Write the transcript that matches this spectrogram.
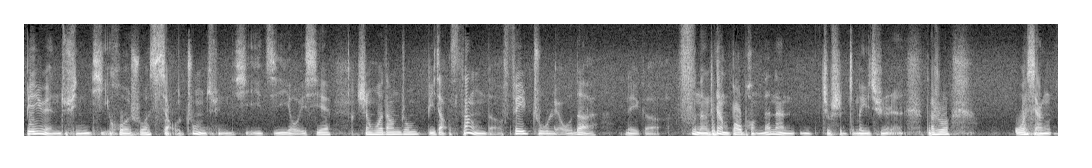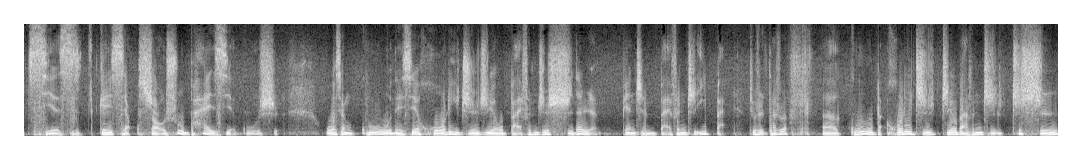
边缘群体或者说小众群体，以及有一些生活当中比较丧的非主流的那个负能量爆棚的，那就是这么一群人。他说：“我想写给小少数派写故事，我想鼓舞那些活力值只有百分之十的人变成百分之一百。就是他说，呃，鼓舞百活力值只有百分之之十，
